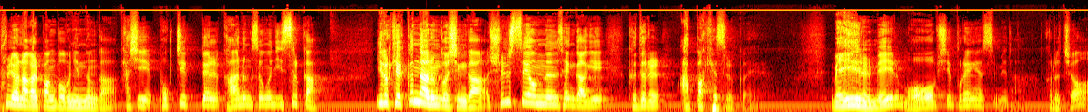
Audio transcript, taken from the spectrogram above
풀려나갈 방법은 있는가? 다시 복직될 가능성은 있을까? 이렇게 끝나는 것인가? 쉴 새 없는 생각이 그들을 압박했을 거예요. 매일매일 몹시 불행했습니다. 그렇죠?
